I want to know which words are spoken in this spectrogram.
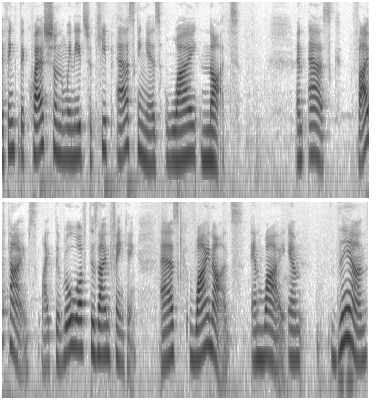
I think the question we need to keep asking is why not? And ask five times like the rule of design thinking. Ask why not and why. And then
